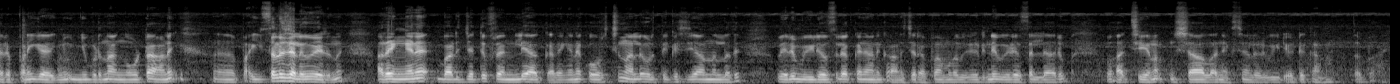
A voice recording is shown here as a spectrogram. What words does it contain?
പെരപ്പണി കഴിഞ്ഞു. ഇനി ഇവിടുന്ന് അങ്ങോട്ടാണ് പൈസയുടെ ചിലവ് വരുന്നത്. അതെങ്ങനെ ബഡ്ജറ്റ് ഫ്രണ്ട്ലി ആക്കുക അതെങ്ങനെ കുറച്ച് നല്ല വൃത്തിക്ക് ചെയ്യുക എന്നുള്ളത് വരും വീഡിയോസിലൊക്കെ ഞാൻ കാണിച്ചു തരാം അപ്പോൾ നമ്മുടെ വീടിന്റെ വീഡിയോസ് എല്ലാവരും വാച്ച് ചെയ്യണം. ഇൻഷാല്ല നെക്സ്റ്റ് നല്ലൊരു വീഡിയോ ആയിട്ട് കാണാം. ബൈ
